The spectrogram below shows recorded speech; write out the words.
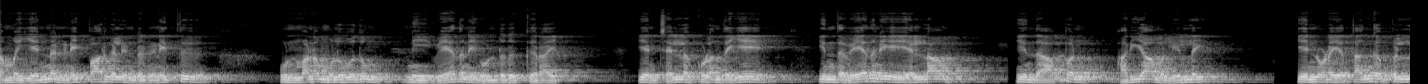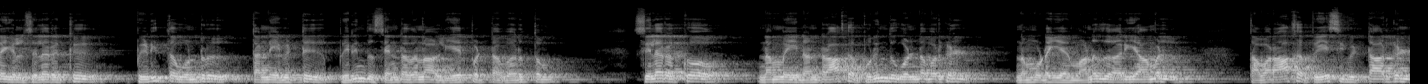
நம்மை என்ன நினைப்பார்கள் என்று நினைத்து உன் மனம் முழுவதும் நீ வேதனை கொண்டிருக்கிறாய். என் செல்ல குழந்தையே இந்த வேதனையை எல்லாம் இந்த அப்பன் அறியாமல் இல்லை. என்னுடைய தங்க பிள்ளைகள் சிலருக்கு பிடித்த ஒன்று தன்னை விட்டு பிரிந்து சென்றதனால் ஏற்பட்ட வருத்தம். சிலருக்கோ நம்மை நன்றாக புரிந்து கொண்டவர்கள் நம்முடைய மனது அறியாமல் தவறாக பேசிவிட்டார்கள்.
